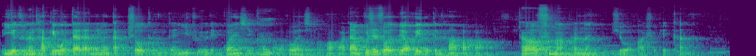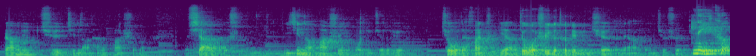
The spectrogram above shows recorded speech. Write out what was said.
也可能他给我带来的那种感受，可能跟艺术有点关系。可能我说我也喜欢画画，但不是说要为了跟他画画。他说是吗？他说那你去我画室可以看看。然后我就去进到他的画室了。下午的时候，一进到画室以后，我就觉得哟。就我在换职业了，就我是一个特别明确的那样的人，就是那一刻，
